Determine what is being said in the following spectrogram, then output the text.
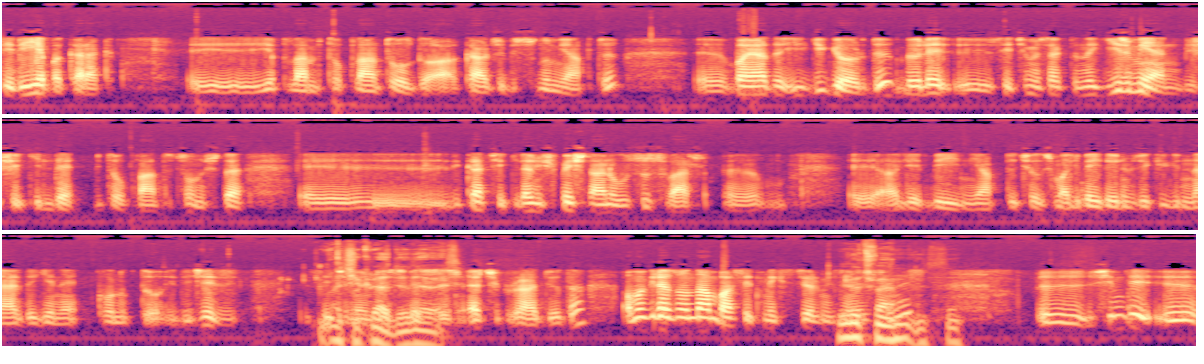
seriye bakarak yapılan bir toplantı oldu. Akarcı bir sunum yaptı. Bayağı da ilgi gördü. Böyle seçim yasaklarına girmeyen bir şekilde bir toplantı. Sonuçta dikkat çekilen 3-5 tane husus var. E, e, Ali Bey'in yaptığı çalışma. Ali Bey de önümüzdeki günlerde yine konuk da edeceğiz. Seçim Açık Radyo'da evet. Açık Radyo'da. Ama biraz ondan bahsetmek istiyorum. Lütfen. Ee, şimdi e,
